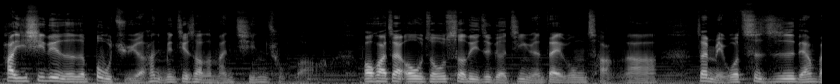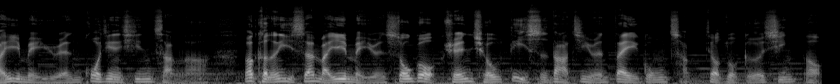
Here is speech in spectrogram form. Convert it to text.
他一系列的的布局啊，他里面介绍的蛮清楚了，包括在欧洲设立这个晶圆代工厂啊，在美国斥资两百亿美元扩建新厂啊。然后可能以三百亿美元收购全球第四大晶圆代工厂，叫做革新哦，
